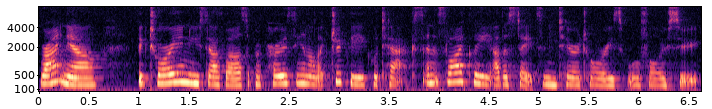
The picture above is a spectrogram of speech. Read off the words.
Right now, Victoria and New South Wales are proposing an electric vehicle tax, and it's likely other states and territories will follow suit.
